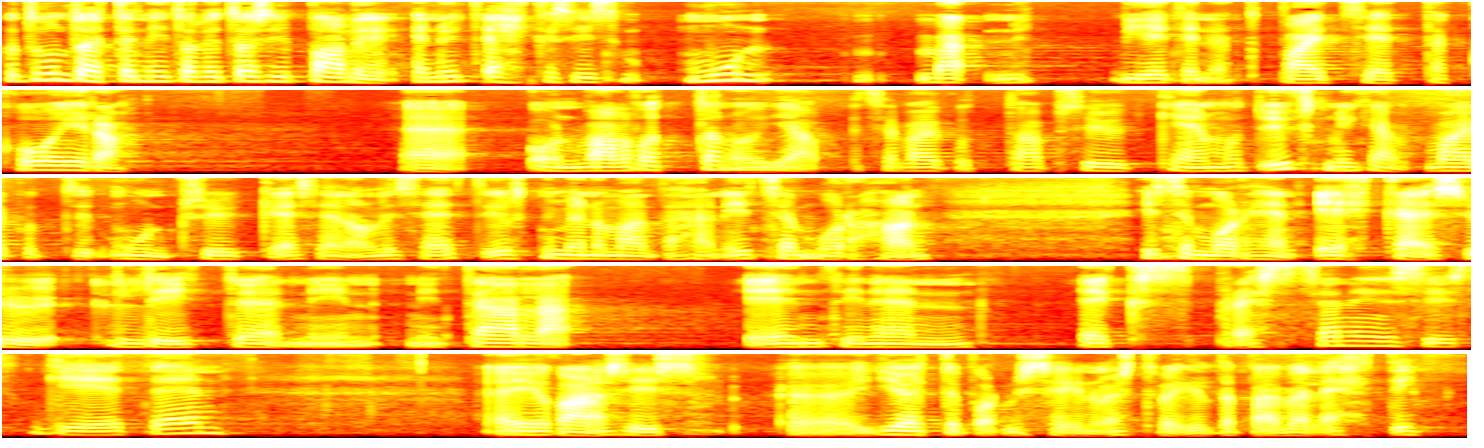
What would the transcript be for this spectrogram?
kun tuntuu, että niitä oli tosi paljon. Ja nyt ehkä siis mun, mä nyt mietin, että paitsi että koira ää, on valvottanut ja se vaikuttaa psyykkeen, mutta yksi mikä vaikutti mun psyykkeeseen oli se, että just nimenomaan tähän itsemurhaan, itsemurhien ehkäisyyn liittyen, niin, niin täällä entinen Expressenin, siis GTn, joka on siis Göteborgissa ilmestyvä iltapäivälehti,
